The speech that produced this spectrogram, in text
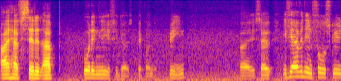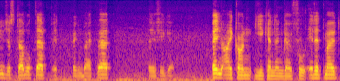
I have set it up accordingly if you go click on the screen. Okay, so if you have it in full screen just double tap it bring back that. So if you go pen icon you can then go full edit mode.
